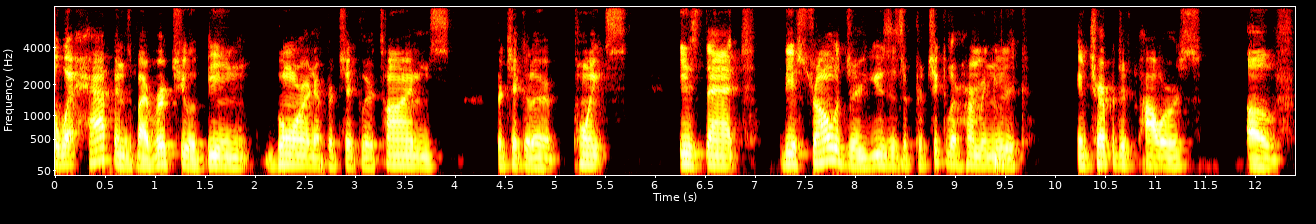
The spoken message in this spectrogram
what happens by virtue of being born at particular times, particular points, is that the astrologer uses a particular hermeneutic, interpretive powers of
